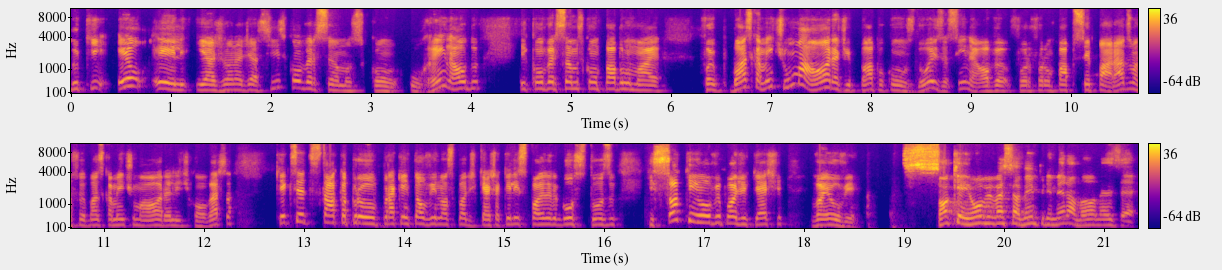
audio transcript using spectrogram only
do que eu, ele e a Joana de Assis conversamos com o Reinaldo e conversamos com o Pablo Maia. Foi basicamente uma hora de papo com os dois, assim, né? Óbvio, foram, foram papos separados, mas foi basicamente uma hora ali de conversa. O que, que você destaca para quem está ouvindo nosso podcast? Aquele spoiler gostoso que só quem ouve o podcast vai ouvir. Só quem ouve vai saber em primeira mão, né, Zé?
